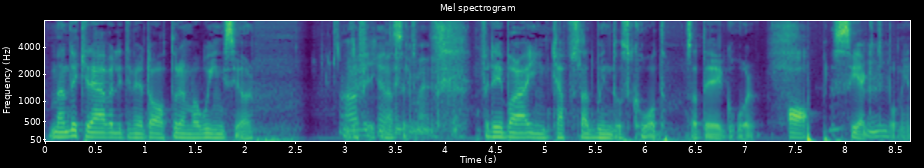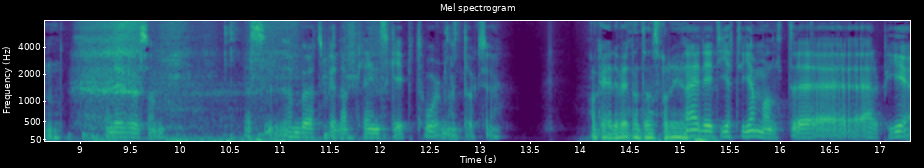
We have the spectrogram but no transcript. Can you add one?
Men det kräver lite mer dator än vad Wings gör. Ja, det kan jag Grafikmässigt. tänka mig. Det. För det är bara inkapslad Windows-kod. Så att det går apsegt Mm. på min. Men det är väl som... Jag har börjat spela Planescape Torment också. Okej, det vet jag inte ens vad det är. Nej, det är ett jättegammalt eh, RPG.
